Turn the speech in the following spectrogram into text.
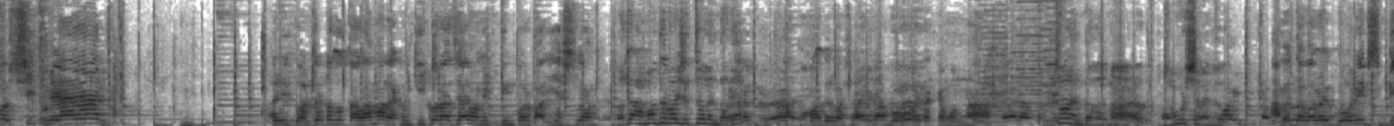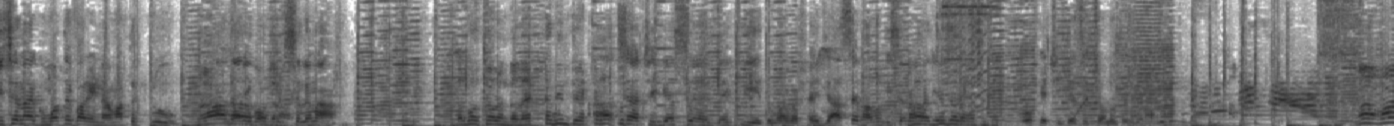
ও শিট ম্যান আরে দরজাটা তো তালা মার এখন কি করা যায়? অনেকদিন পর বাড়ি আসলাম। দাদা আমাদের বাসায় চলেন দাদা। তোমাদের বাসায় যাব এটা কেমন না? চলেন দাদা না সমস্যা নেই দাদা। আমি তো আবার ওই গরিব বিছানায় ঘুমাতে পারি না আমার তো একটু না, আমদানি বংশের ছেলে না। তারপর চলেন দাদা। একটা দিন তো একটা রাত আচ্ছা ঠিক আছে দেখি তোমার বাসায় যা আছে ভালো বিছানা হ্যাঁ, মাটি আছে। ওকে ঠিক আছে চলো তাহলে মা মা!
